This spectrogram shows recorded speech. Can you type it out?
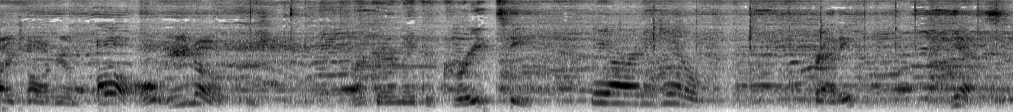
I taught him all he knows. We're gonna make a great team. We already do. Ready? Yes.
